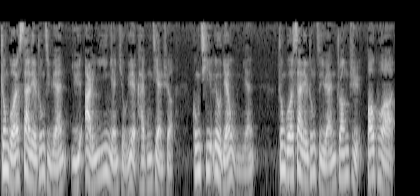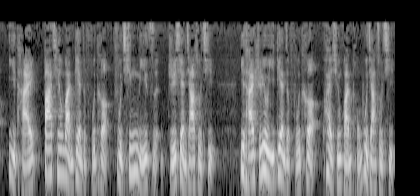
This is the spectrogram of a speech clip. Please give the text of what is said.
中国散列中子源于二零一一年九月开工建设，工期六点五年。中国散列中子源装置包括一台八千万电子伏特负氢离子直线加速器，一台十六亿电子伏特快循环同步加速器，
